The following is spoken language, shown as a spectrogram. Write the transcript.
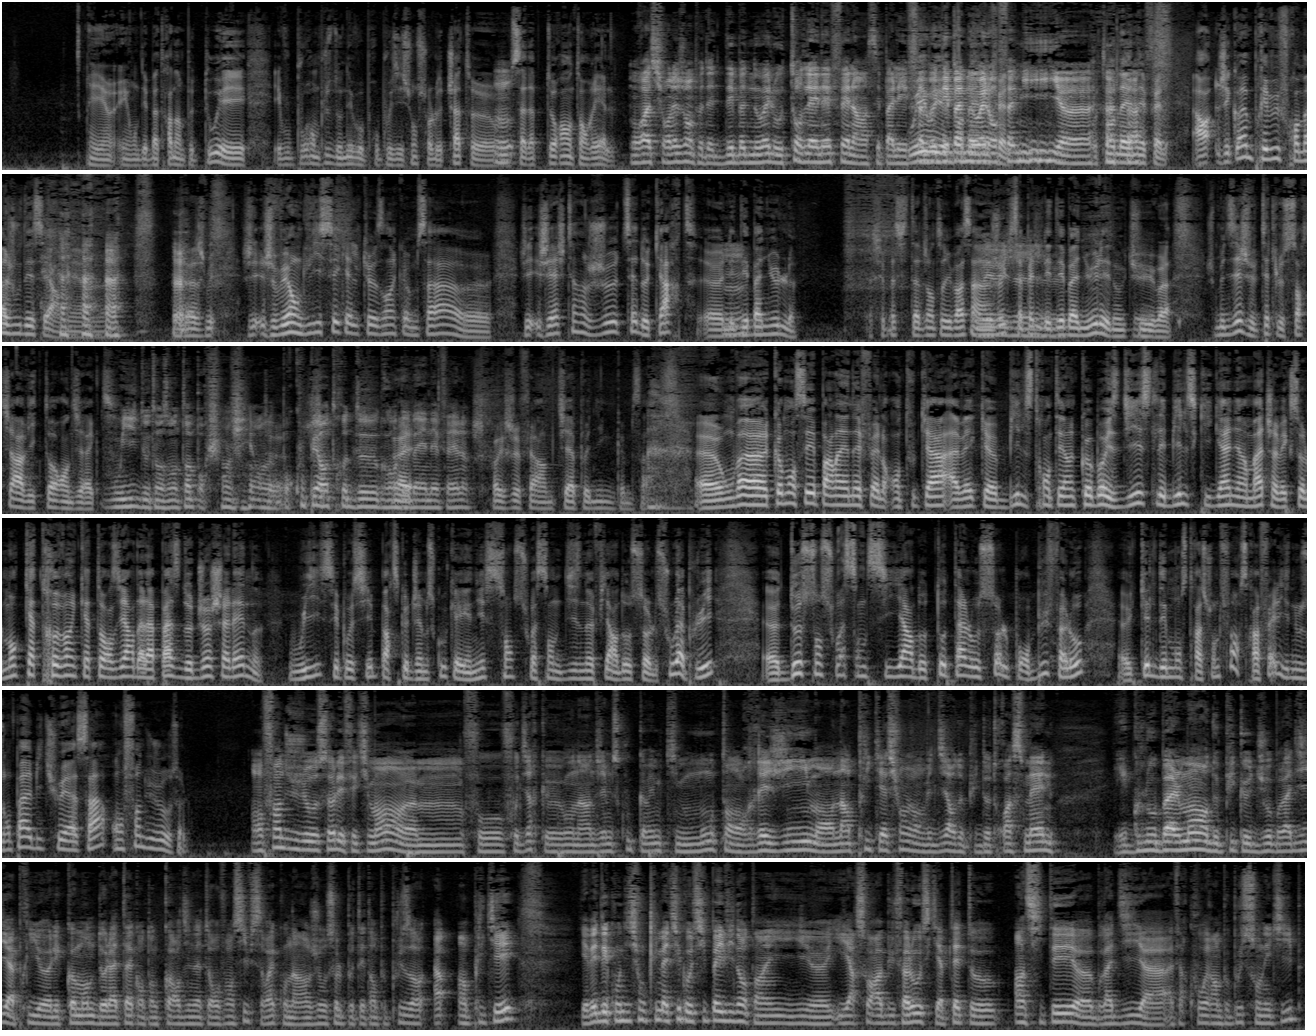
Et, et on débattra d'un peu de tout. Et, et vous pourrez en plus donner vos propositions sur le chat. On Mm. s'adaptera en temps réel. On rassure les gens, peut-être débat de Noël autour de la NFL, hein. c'est pas les Oui, fameux oui, débats de Noël en famille. Autour de la NFL. Alors j'ai quand même prévu fromage ou dessert. Mais, là, je, vais, je- je vais en glisser quelques-uns comme ça. euh. J'ai acheté un jeu tu sais, de cartes, euh, les Mhm. débats nuls. Je sais pas si t'as déjà entendu parler, c'est un Oui, jeu oui, qui s'appelle les débats nuls et donc tu Oui. voilà. Je me disais je vais peut-être le sortir à Victor en direct. Oui, de temps en temps pour changer, Euh, pour couper entre deux grands ouais. débats NFL. Je crois que je vais faire un petit happening comme ça. Euh, on va commencer par la NFL, en tout cas avec euh, Bills 31, Cowboys 10. Les Bills qui gagnent un match avec seulement 94 yards à la passe de Josh Allen. Oui, c'est possible parce que James Cook a gagné 179 yards au sol sous la pluie, euh, 266 yards au total au sol pour Buffalo. Euh, quelle démonstration force, Raphaël. Ils nous ont pas habitués à ça en fin du jeu au sol. En fin du jeu au sol, effectivement, euh, faut, faut dire qu'on a un James Cook quand même qui monte en régime, en implication, j'ai envie de dire, depuis 2-3 semaines. Et globalement, depuis que Joe Brady a pris euh, les commandes de l'attaque en tant que coordinateur offensif, c'est vrai qu'on a un jeu au sol peut-être un peu plus euh, impliqué. Il y avait des conditions climatiques aussi pas évidentes hein. hier soir à Buffalo, ce qui a peut-être incité Brady à, faire courir un peu plus son équipe.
